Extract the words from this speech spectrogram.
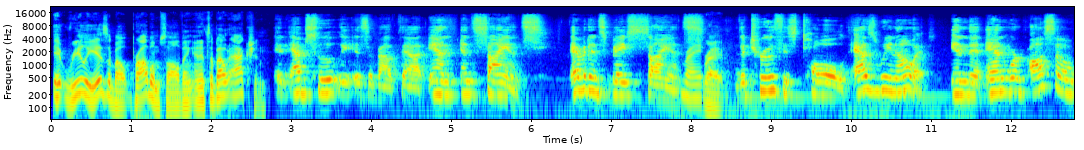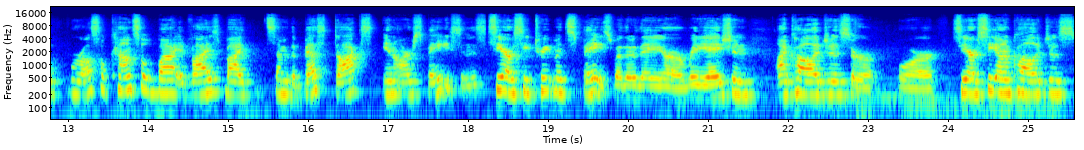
it really is about problem solving and it's about action. It absolutely is about that and and science evidence-based science. Right. Right. The truth is told as we know it in the and we're also we're also counseled by advised by some of the best docs in our space in this CRC treatment space whether they are radiation oncologists or or CRC oncologists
